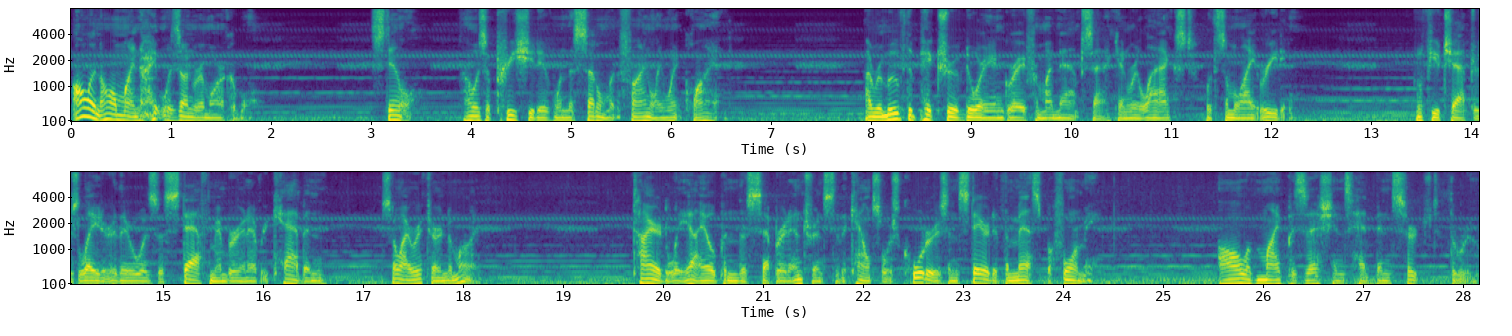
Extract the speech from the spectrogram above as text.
All in all, my night was unremarkable. Still, I was appreciative when the settlement finally went quiet. I removed the picture of Dorian Gray from my knapsack and relaxed with some light reading. A few chapters later, there was a staff member in every cabin, so I returned to mine. Tiredly, I opened the separate entrance to the counselor's quarters and stared at the mess before me. All of my possessions had been searched through.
